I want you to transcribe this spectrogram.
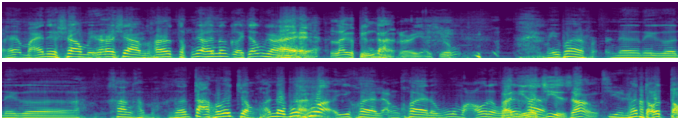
哎，买那上边儿下边儿中间还能搁相片哎，来个饼干盒也行。哎，没办法，那那个那个，看看吧，咱大伙儿捐款都不错，一块两块的，五毛的，我你都记上了，记上都都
